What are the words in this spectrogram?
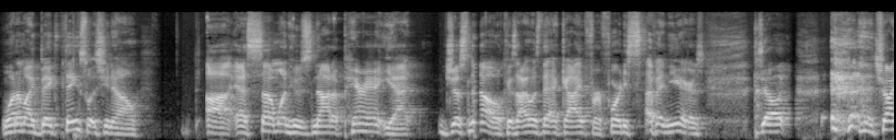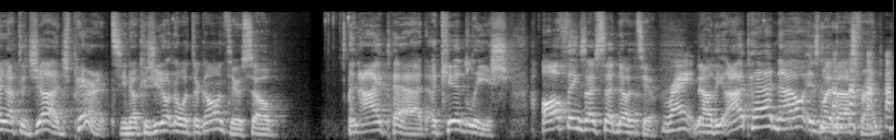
one of my big things was, you know, uh, as someone who's not a parent yet, just know because I was that guy for 47 years. Don't try not to judge parents, you know, because you don't know what they're going through. So an iPad, a kid leash, all things I've said no to. Right. Now the iPad now is my best friend.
